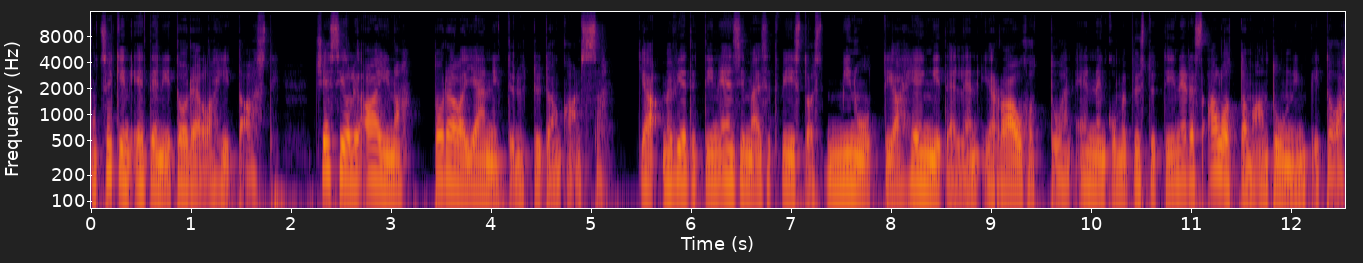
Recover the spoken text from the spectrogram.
mutta sekin eteni todella hitaasti. Jessi oli aina todella jännittynyt tytön kanssa, ja me vietettiin ensimmäiset 15 minuuttia hengitellen ja rauhoittuen ennen kuin me pystyttiin edes aloittamaan tunninpitoa.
